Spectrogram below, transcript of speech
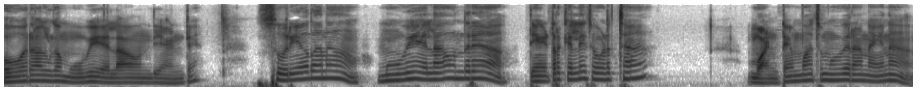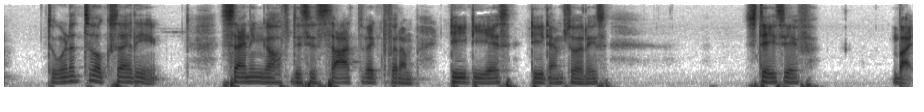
ఓవరాల్గా మూవీ ఎలా ఉంది అంటే సూర్యోదన మూవీ ఎలా ఉందిరా? థియేటర్కి వెళ్ళి చూడొచ్చా? వన్ టైం వాచ్ మూవీ రా నాయనా. చూడొచ్చు ఒకసారి. Signing off this is Satvik from TTS tea time stories stay safe bye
